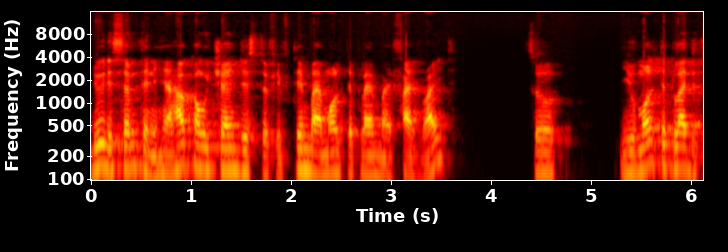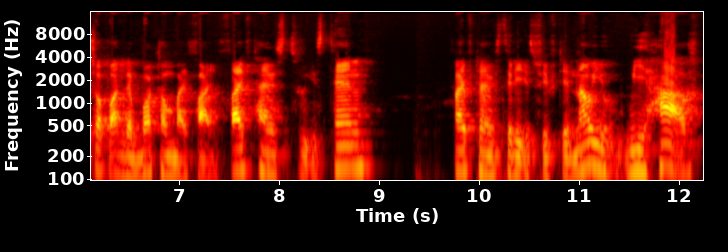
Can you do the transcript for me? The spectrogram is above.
Do the same thing here. How can we change this to 15 by multiplying by 5, right? So you multiply the top and the bottom by 5. 5 times 2 is 10. 5 times 3 is 15. Now you we have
